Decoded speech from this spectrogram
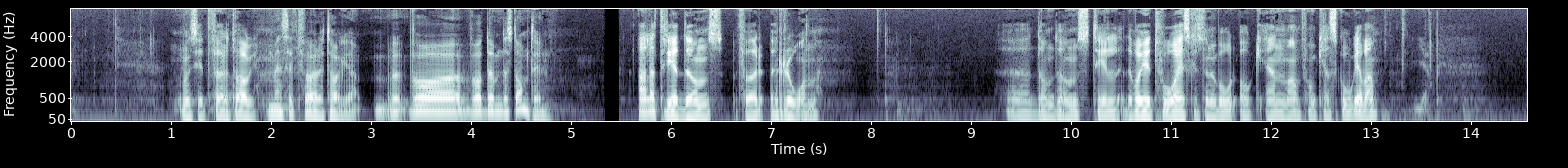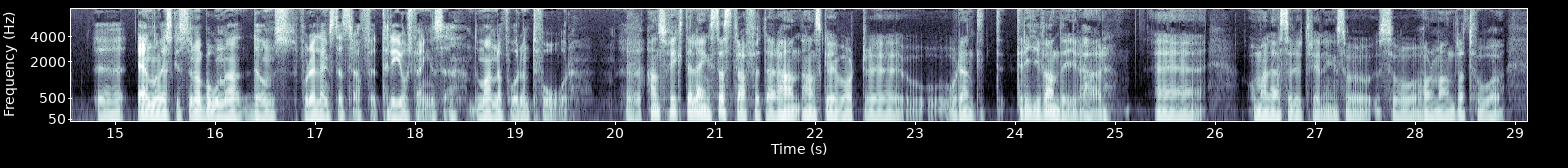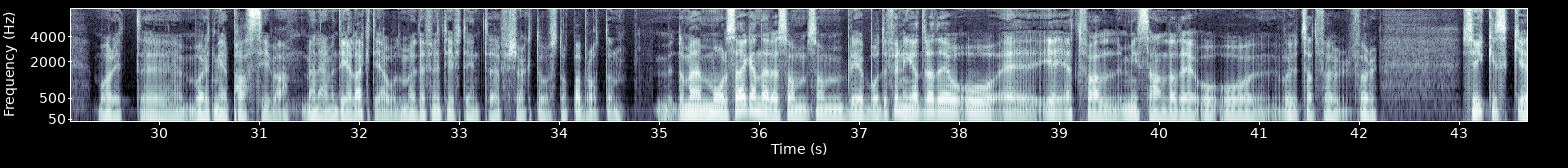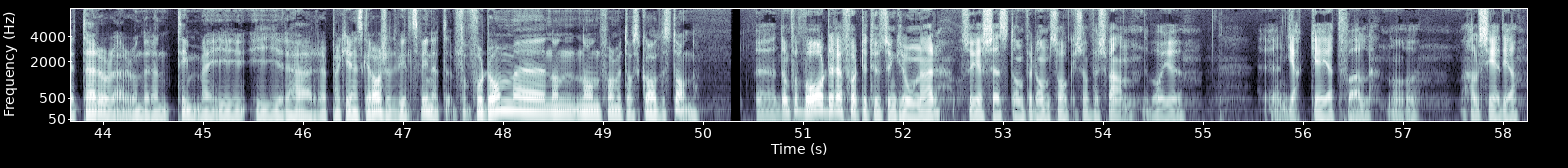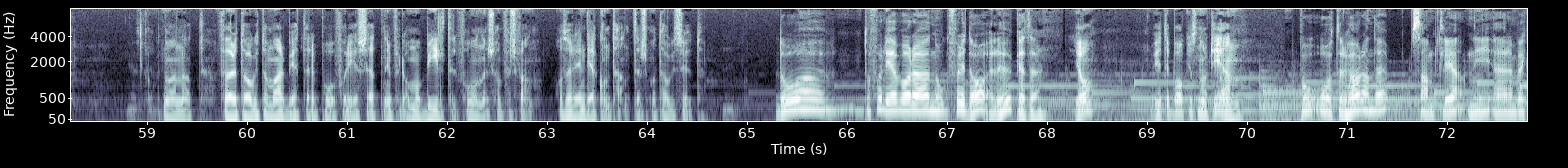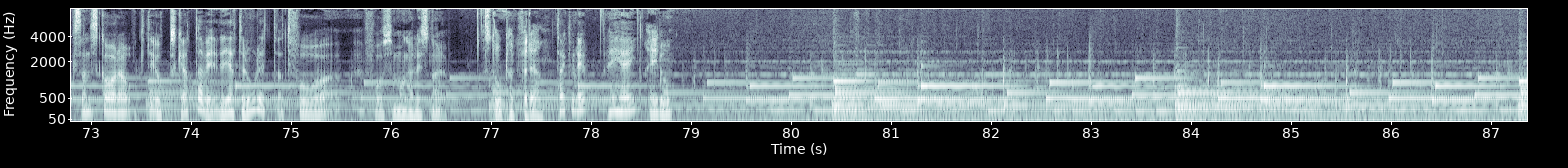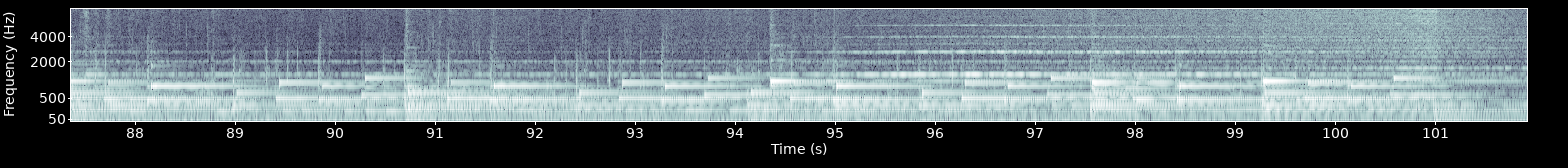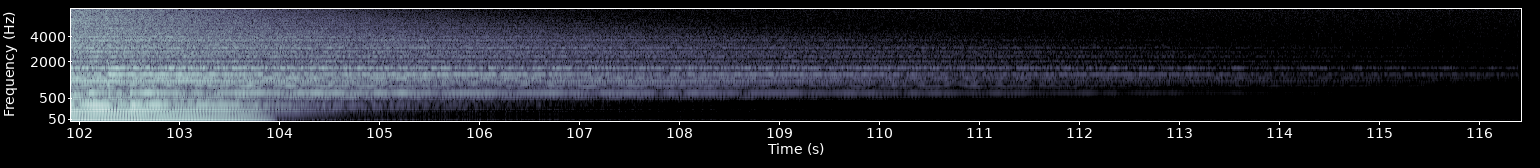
Med sitt företag. med sitt företag. Ja. V- Vad, vad dömdes de till? Alla tre döms för rån. Eh, De döms till, det var ju två Eskilstunabor och en man från Karlskoga va? Ja. En av Eskilstunaborna döms för det längsta straffet, tre års fängelse. De andra får runt två år. Han som fick det längsta straffet där, han, han ska ju varit eh, ordentligt drivande i det här. Eh, om man läser utredningen så, så har de andra två varit, eh, varit mer passiva, men även delaktiga och de har definitivt inte försökt att stoppa brotten. De här målsägande som, som blev både förnedrade och, och eh, i ett fall misshandlade och, och var utsatt för, för psykisk eh, terror där under en timme i, i det här parkeringsgaraget, Vildsvinet. F- Får de eh, någon, någon form av skadestånd? Eh, De får vardera 40 000 kronor och så ersätts de för de saker som försvann. Det var ju en jacka i ett fall, och halskedja och något annat. Företaget de arbetade på får ersättning för de mobiltelefoner som försvann. Och så är det en del kontanter som har tagits ut. Då, då får det vara nog för idag, eller hur Peter? Ja, vi är tillbaka snart igen. På återhörande samtliga. Ni är en växande skara och det uppskattar vi. Det är jätteroligt att få, få så många lyssnare. Stort tack för det. Tack för det. Hej hej! Hej då.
